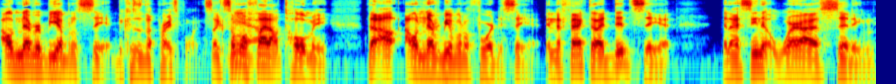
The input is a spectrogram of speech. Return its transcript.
I'll never be able to see it because of the price points. Like someone Yeah. flat out told me that I'll, I'll never be able to afford to see it, and the fact that I did see it, and I seen it where I was sitting,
